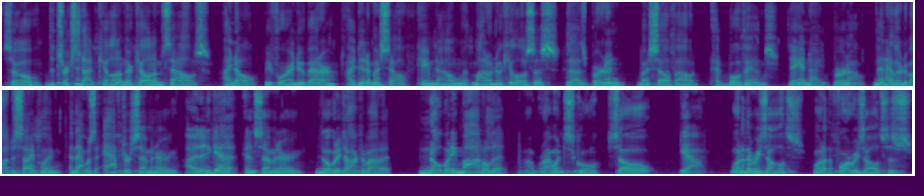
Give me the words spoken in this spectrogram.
So the church is not killing them, they're killing themselves. I know. Before I knew better, I did it myself. Came down with mononucleosis because I was burning myself out at both ends, day and night, burnout. Then I learned about discipling, and that was after seminary. I didn't get it in seminary. Nobody talked about it. Nobody modeled it where I went to school. So, yeah, one of the results, one of the four results is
